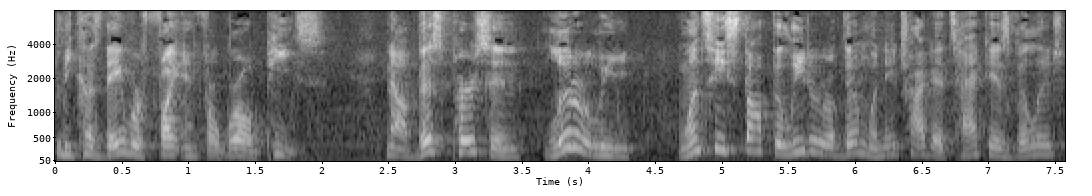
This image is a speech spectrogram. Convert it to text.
because they were fighting for world peace. Now, this person literally, once he stopped the leader of them when they tried to attack his village,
